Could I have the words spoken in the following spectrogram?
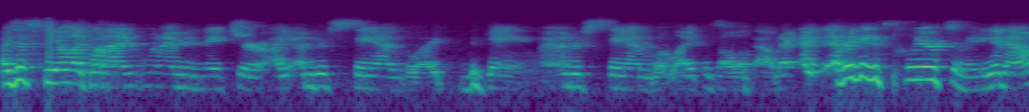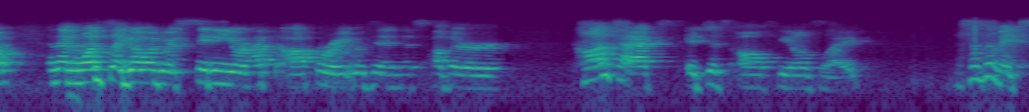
I just feel like when I'm when I'm in nature, I understand like the game. I understand what life is all about. I, I, everything is clear to me, you know. And then once I go into a city or have to operate within this other context, it just all feels like this doesn't make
